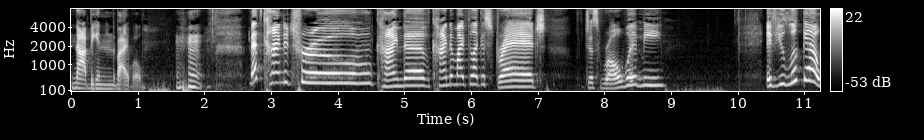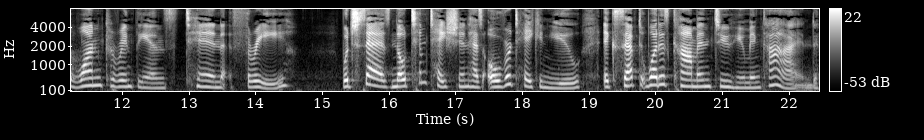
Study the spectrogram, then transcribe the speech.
not being in the Bible. That's kind of true. Kind of. Kind of might feel like a stretch. Just roll with me. If you look at 1 Corinthians 10 3, which says, No temptation has overtaken you except what is common to humankind.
